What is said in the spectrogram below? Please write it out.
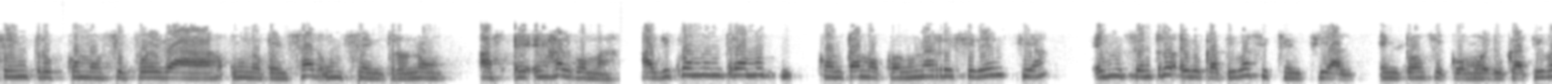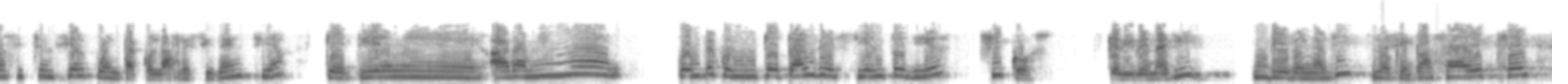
centro como se pueda uno pensar, un centro, no. E, es algo más. Allí cuando entramos contamos con una residencia, es un centro educativo asistencial. Entonces, como educativo asistencial cuenta con la residencia que tiene ahora mismo cuenta con un total de 110 chicos que viven allí. Viven allí. Lo que pasa es que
